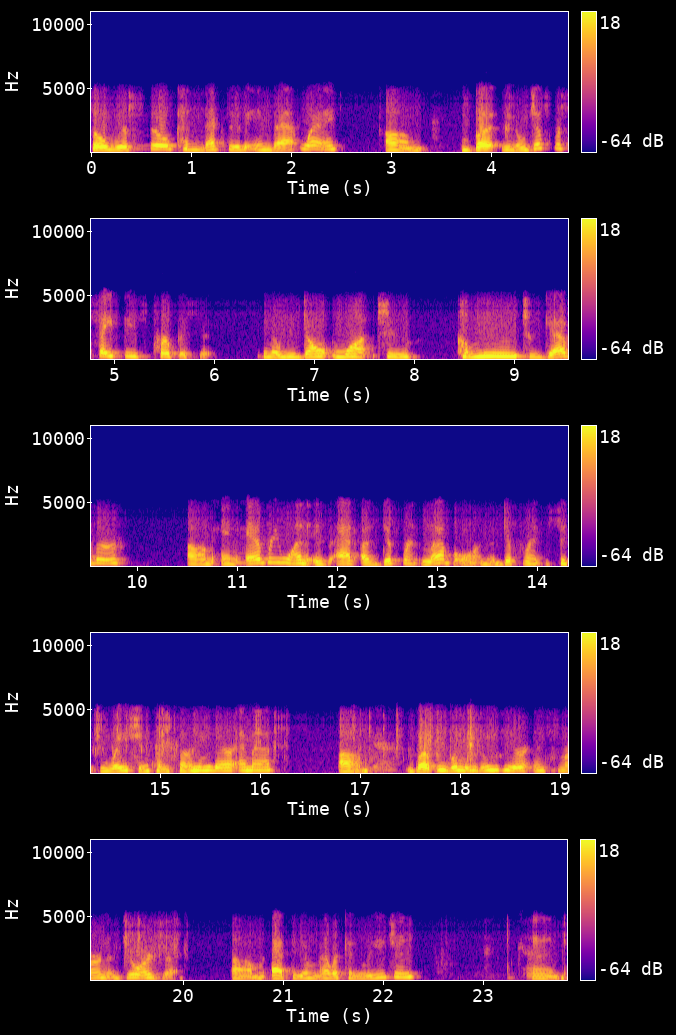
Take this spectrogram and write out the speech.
So we're still connected in that way. Um, but, you know, just for safety's purposes, you know, we don't want to commune together. Um, and everyone is at a different level and a different situation concerning their MS. Um, but we were meeting here in Smyrna, Georgia, um, at the American Legion. Okay. And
